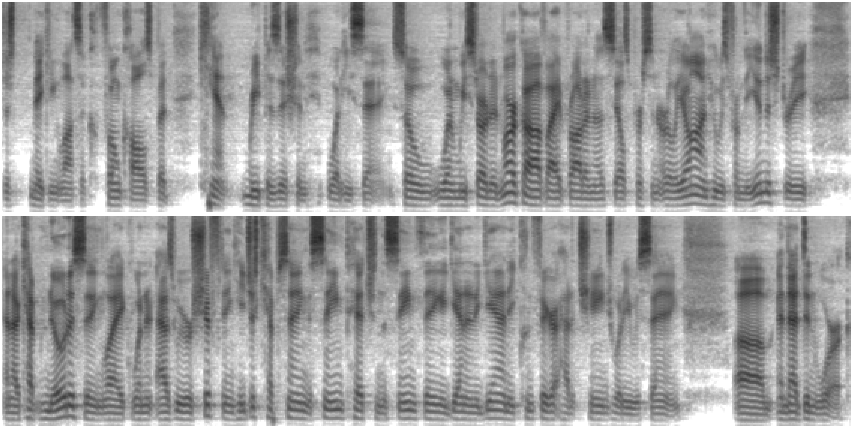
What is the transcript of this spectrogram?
just making lots of phone calls, but can't reposition what he's saying. So when we started Markov, I brought in a salesperson early on who was from the industry, and I kept noticing, like, when as we were shifting, he just kept saying the same pitch and the same thing again and again. He couldn't figure out how to change what he was saying. Um, and that didn't work.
